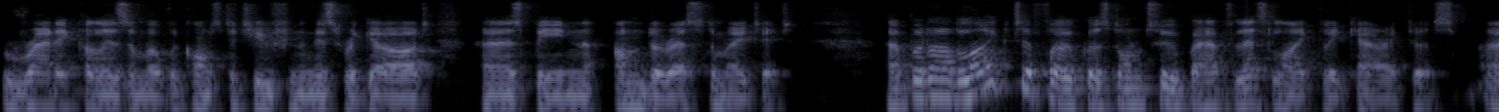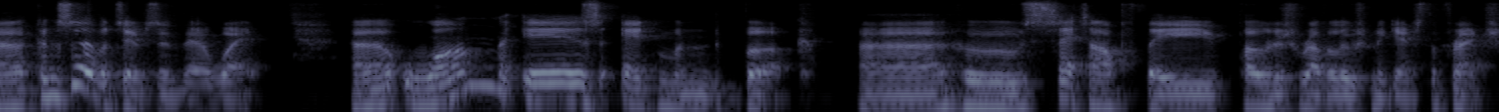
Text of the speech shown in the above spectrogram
radicalism of the Constitution in this regard has been underestimated. Uh, but I'd like to focus on two perhaps less likely characters, uh, conservatives in their way. Uh, one is Edmund Burke, uh, who set up the Polish Revolution against the French.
